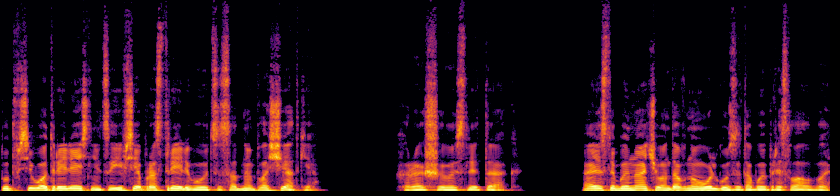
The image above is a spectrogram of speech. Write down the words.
Тут всего три лестницы, и все простреливаются с одной площадки». «Хорошо, если так. А если бы иначе, он давно Ольгу за тобой прислал бы».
